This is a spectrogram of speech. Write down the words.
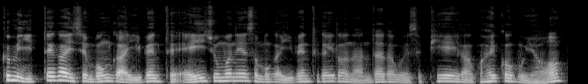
그러면 이때가 이제 뭔가 이벤트 A 주머니에서 뭔가 이벤트가 일어난다라고 해서 PA라고 할 거고요.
